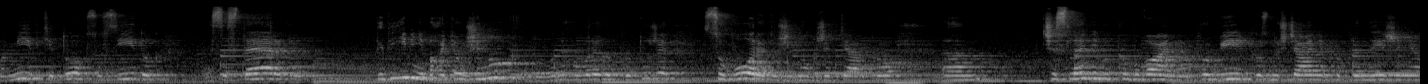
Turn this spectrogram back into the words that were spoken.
мамів, тіток, сусідок, сестер. Від імені багатьох жінок говорили про дуже суворе до жінок життя, про е, численні випробування, про біль, про знущання, про приниження,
